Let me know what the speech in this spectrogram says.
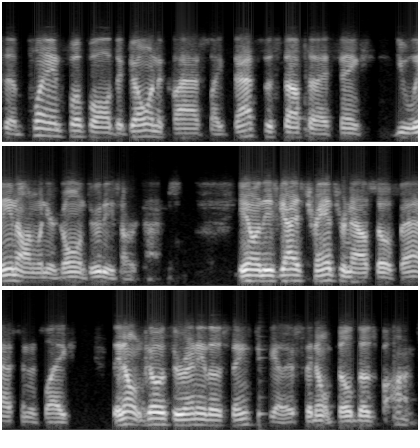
to playing football to going to class. Like that's the stuff that I think you lean on when you're going through these hard times. You know, and these guys transfer now so fast, and it's like they don't go through any of those things together, so they don't build those bonds.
